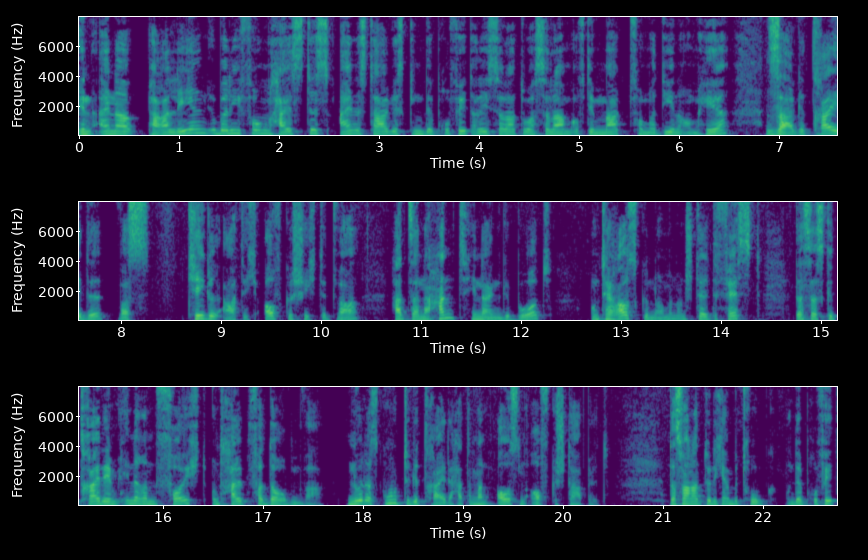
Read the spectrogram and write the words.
In einer parallelen Überlieferung heißt es, eines Tages ging der Prophet wassalam, auf dem Markt von Medina umher, sah Getreide, was kegelartig aufgeschichtet war, hat seine Hand hineingebohrt und herausgenommen und stellte fest, dass das Getreide im Inneren feucht und halb verdorben war. Nur das gute Getreide hatte man außen aufgestapelt. Das war natürlich ein Betrug. Und der Prophet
